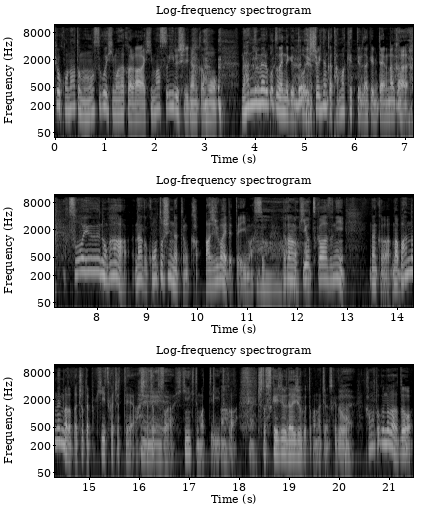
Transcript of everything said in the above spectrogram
今日この後ものすごい暇だから暇すぎるしなんかもう 何にもやることないんだけど一緒になんか玉蹴ってるだけみたいななんかそういうのがなんかこの年になってもか味わえててい。ますだから気を使わずになんかまあバンドメンバーだったらちょっとやっぱ気使っちゃって明日ちょっとさええ。弾きに来てもらっていいとあかはい。ちょっとスケジュール大丈夫とかなっちゃうんですけどはい。鎌本君とかだと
